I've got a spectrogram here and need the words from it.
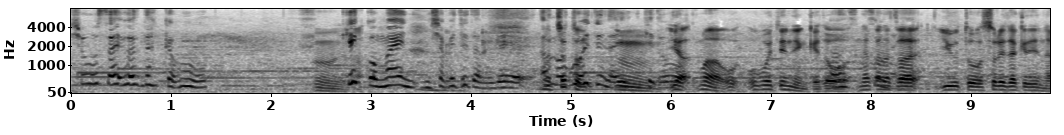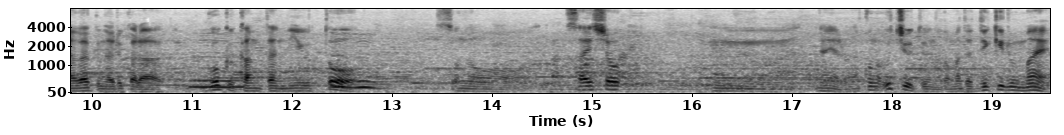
詳細はなんかもううん、結構前に喋ってたのであんま覚えてないけど、うん、いやまあお覚えてんねんけどあなかなか言うとそれだけで長くなるからん。ごく簡単に言うと、うんその最初うん何やろなこの宇宙というのがまだできる前、うん。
